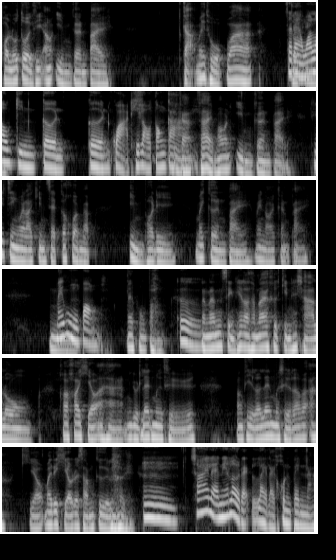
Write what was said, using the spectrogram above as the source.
พอรู้ตัวอีกทีเอ้าอิ่มเกินไป กะไม่ถูกว่า แสดงว่าเรากินเกิน เกินกว่าที่เราต้องการการ ใช่ เพราะมันอิ่มเกินไป ที่จริงเวลากินเสร็จก็ควรแบบอิ่มพอดี ไม่เกินไป ไม่น้อยเกินไป ไม่พุงป่อง ไม่พุงป่องเออดังนั้นสิ่งที่เราทำได้ก็คือกินให้ช้าลง ค่อยๆเคี้ยวอาหารหยุดเล่นมือถือ บางทีเราเล่นมือถือแล้วว่าอะเคี้ยวไม่ได้เคี้ยวโดยซ้ำกลืนเลย อืมใช่และอันนี้เราหลายหลายๆคนเป็นนะ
